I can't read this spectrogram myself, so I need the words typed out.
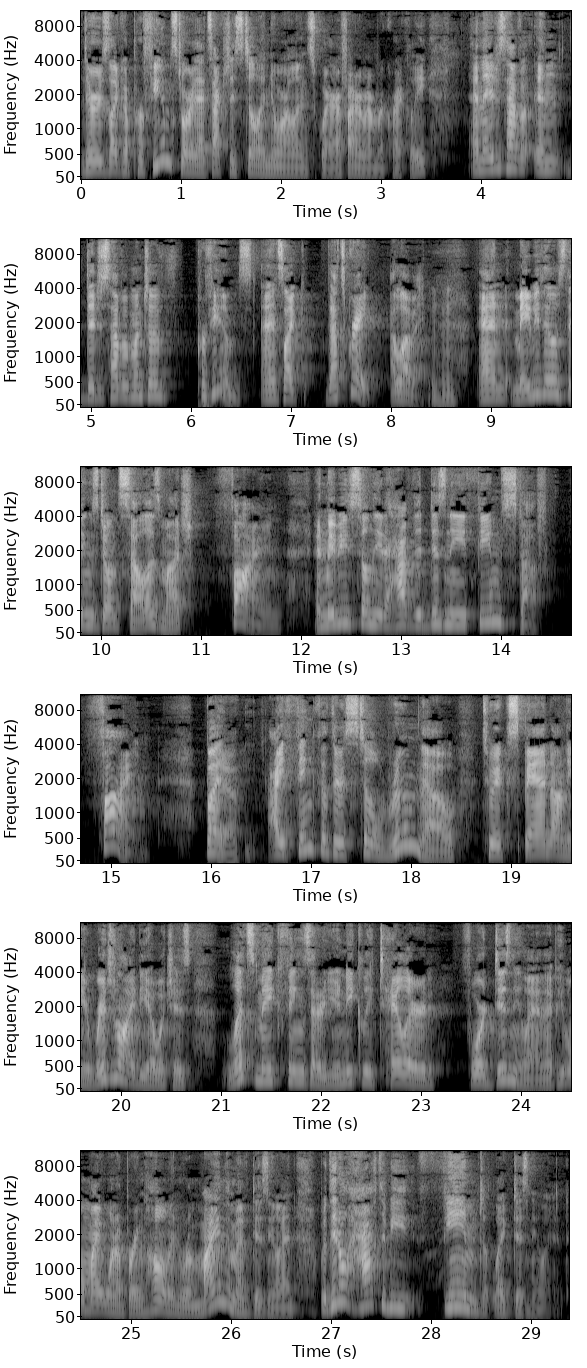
there's like a perfume store that's actually still in New Orleans Square if I remember correctly and they just have a, and they just have a bunch of perfumes and it's like that's great I love it Mm-hmm. and maybe those things don't sell as much fine and maybe you still need to have the Disney themed stuff fine but Yeah. I think that there's still room, though, to expand on the original idea, which is let's make things that are uniquely tailored for Disneyland that people might want to bring home and remind them of Disneyland, but they don't have to be themed like Disneyland.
